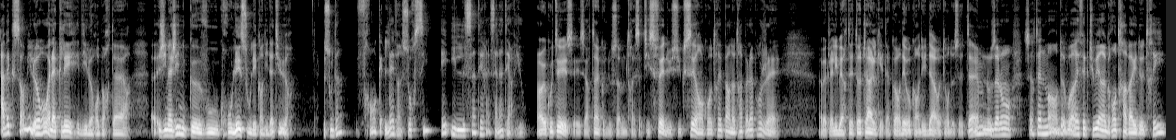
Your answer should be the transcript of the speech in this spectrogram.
avec cent mille euros à la clé, dit le reporter, euh, j'imagine que vous croulez sous les candidatures. Soudain, Franck lève un sourcil et il s'intéresse à l'interview. Ah, écoutez, c'est certain que nous sommes très satisfaits du succès rencontré par notre appel à projet. Avec la liberté totale qui est accordée aux candidats autour de ce thème, nous allons certainement devoir effectuer un grand travail de tri,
